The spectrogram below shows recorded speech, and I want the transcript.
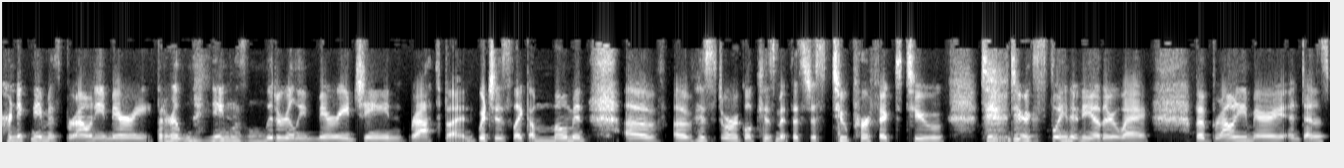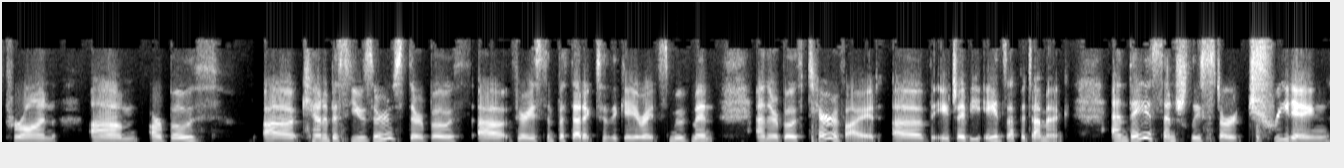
her nickname is Brownie Mary, but her name was literally Mary Jane Rathbun, which is like a moment of of historical kismet that's just too perfect to to, to explain any other way. But Brownie Mary and Dennis Peron um, are both uh, cannabis users. They're both uh, very sympathetic to the gay rights movement, and they're both terrified of the HIV/AIDS epidemic. And they essentially start treating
